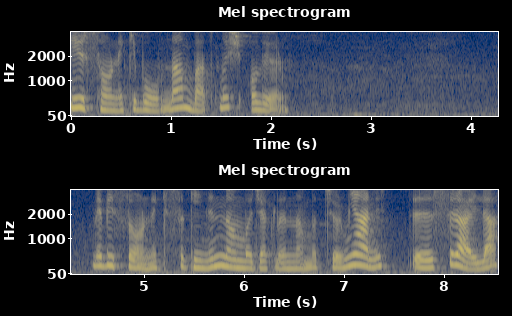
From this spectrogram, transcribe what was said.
Bir sonraki boğumdan batmış oluyorum. Ve bir sonraki sık iğnenin ön bacaklarından batıyorum. Yani e, sırayla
